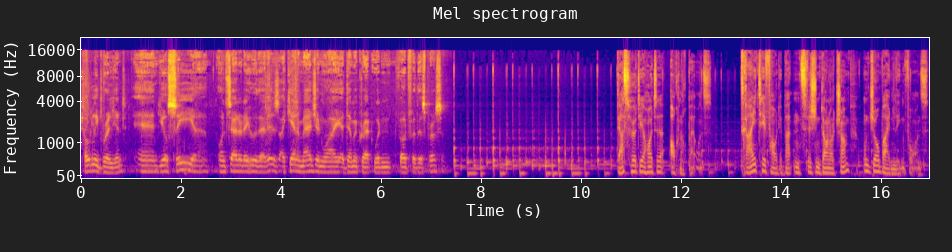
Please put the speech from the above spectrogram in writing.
totally brilliant, and you'll see uh, on Saturday who that is. I can't imagine why a Democrat wouldn't vote for this person. Das hört ihr heute auch noch bei uns. Drei TV-Debatten zwischen Donald Trump und Joe Biden liegen vor uns.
